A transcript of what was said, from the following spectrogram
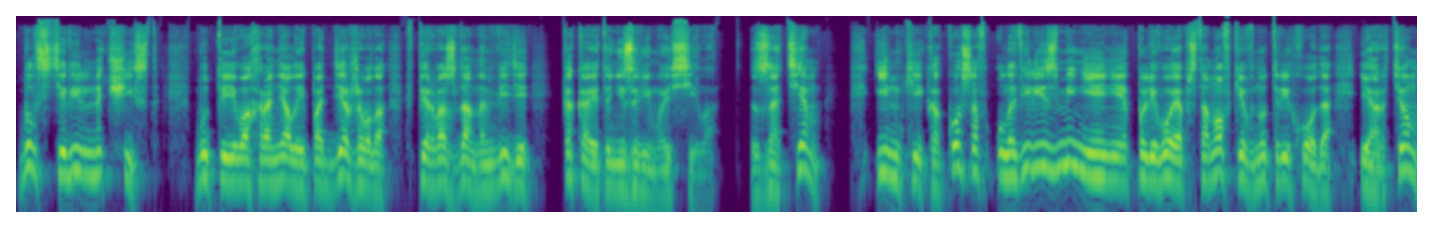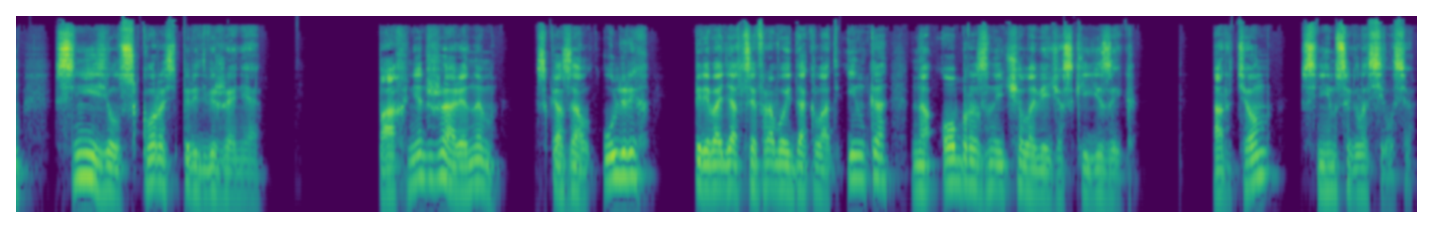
был стерильно чист, будто его охраняла и поддерживала в первозданном виде какая-то незримая сила. Затем инки кокосов уловили изменения полевой обстановки внутри хода, и Артем снизил скорость передвижения. «Пахнет жареным», — сказал Ульрих, переводя цифровой доклад инка на образный человеческий язык. Артем с ним согласился.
